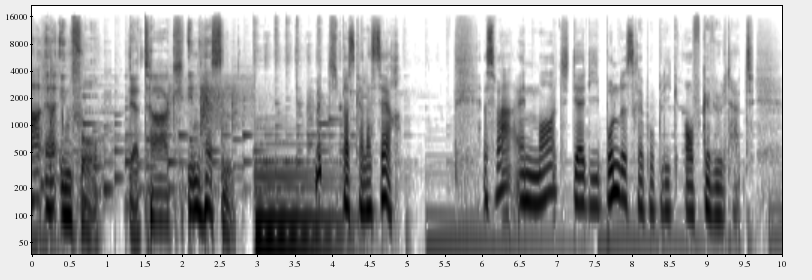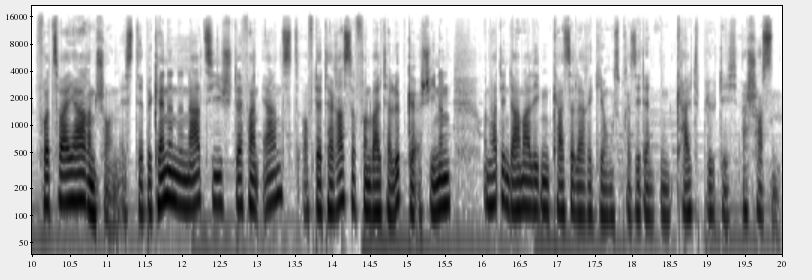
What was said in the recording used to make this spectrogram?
HR Info, der Tag in Hessen. Mit Pascal Lasser. Es war ein Mord, der die Bundesrepublik aufgewühlt hat. Vor zwei Jahren schon ist der bekennende Nazi Stefan Ernst auf der Terrasse von Walter Lübcke erschienen und hat den damaligen Kasseler Regierungspräsidenten kaltblütig erschossen.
